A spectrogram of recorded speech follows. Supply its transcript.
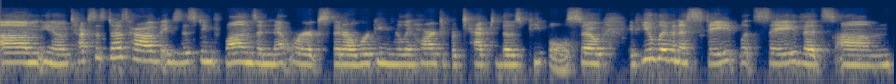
um, you know, Texas does have existing funds and networks that are working really hard to protect those people. So if you live in a state, let's say that's, um,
